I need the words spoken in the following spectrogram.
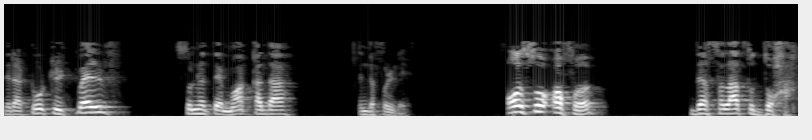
There are total 12 sunnat muakkada in the full day. Also offer the Salatul Duha.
